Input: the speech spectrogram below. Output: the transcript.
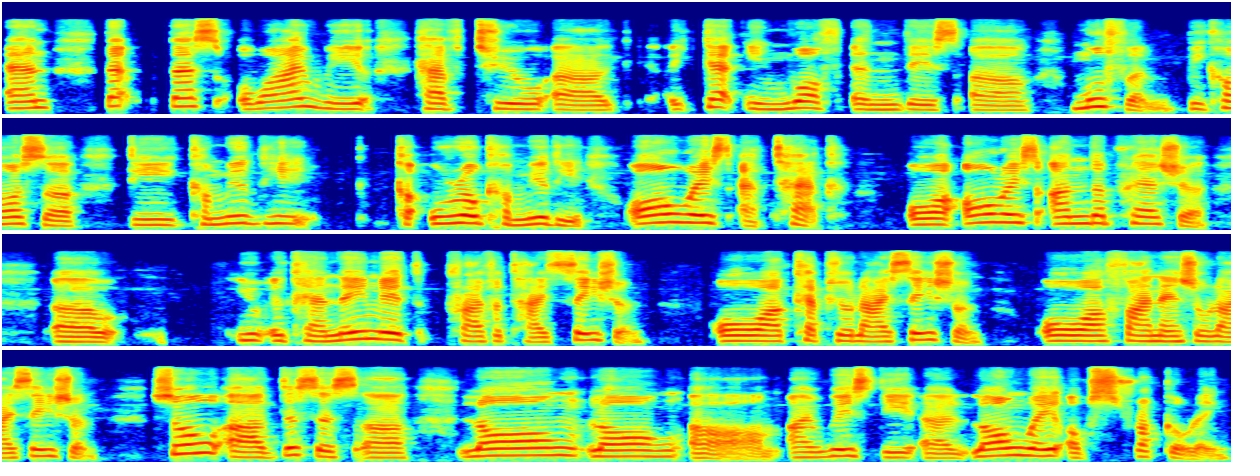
and that that's why we have to uh, get involved in this uh, movement because uh, the community, rural community always attack or always under pressure. You can name it privatization or capitalization or financialization. So uh, this is a long, long, um, I wish the uh, long way of struggling.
